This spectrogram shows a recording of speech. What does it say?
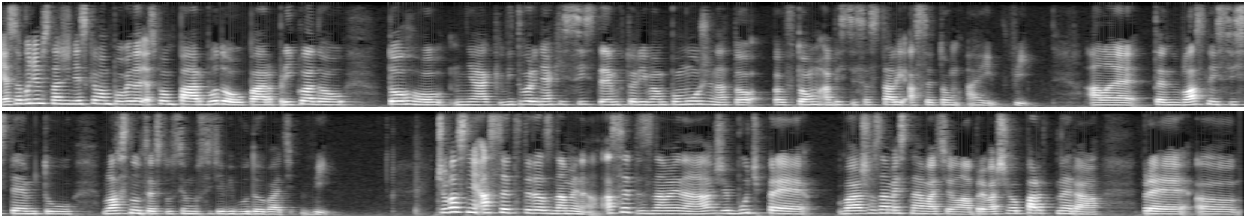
Ja sa budem snažiť dneska vám povedať aspoň pár bodov, pár príkladov toho, nejak, vytvoriť nejaký systém, ktorý vám pomôže na to, uh, v tom, aby ste sa stali asetom aj vy ale ten vlastný systém, tú vlastnú cestu si musíte vybudovať vy. Čo vlastne asset teda znamená? Asset znamená, že buď pre vášho zamestnávateľa, pre vašeho partnera, pre uh,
